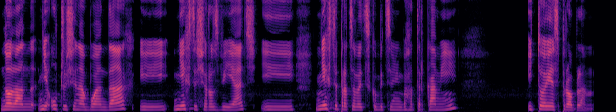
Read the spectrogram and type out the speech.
Nolan nie uczy się na błędach i nie chce się rozwijać i nie chce pracować z kobiecymi bohaterkami. I to jest problem.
